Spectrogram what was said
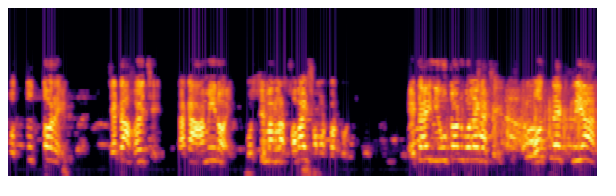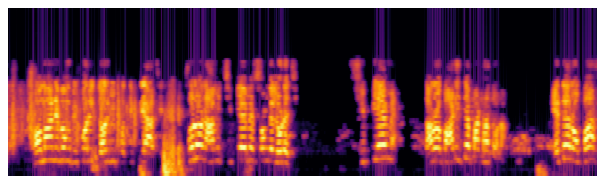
প্রত্যুত্তরে যেটা হয়েছে, তাকে আমি নয়, পশ্চিমবাংলার সবাই সমর্থন করছে এটাই নিউটন বলে গেছে, প্রত্যেক ক্রিয়ার সমান এবং বিপরীত ধর্মী প্রতিক্রিয়া আছে। শুনুন, আমি সিপিএম এর সঙ্গে লড়েছি। সিপিএম কারও বাড়িতে পাঠাতো না। এদের অভ্যাস,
